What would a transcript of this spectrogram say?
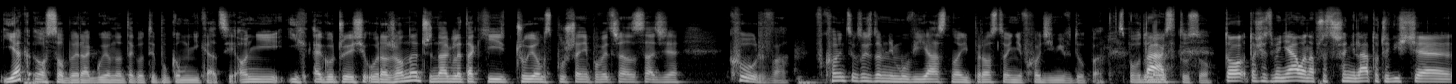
jak osoby reagują na tego typu komunikacje? Oni, ich ego czuje się urażone, czy nagle taki czują spuszczenie powietrza na zasadzie kurwa, w końcu ktoś do mnie mówi jasno i prosto i nie wchodzi mi w dupę z powodu tak, mojego statusu. To, to się zmieniało na przestrzeni lat oczywiście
